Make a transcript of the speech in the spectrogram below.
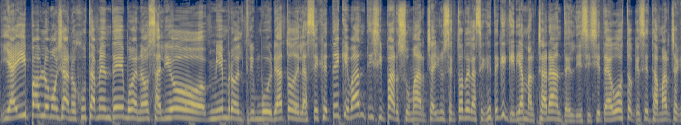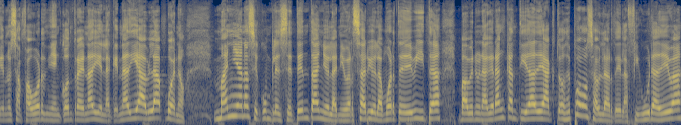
Y ahí Pablo Moyano, justamente, bueno, salió miembro del triunvirato de la CGT que va a anticipar su marcha. Hay un sector de la CGT que quería marchar antes, el 17 de agosto, que es esta marcha que no es a favor ni en contra de nadie, en la que nadie habla. Bueno, mañana se cumplen 70 años el aniversario de la muerte de Evita. Va a haber una gran cantidad de actos. Después vamos a hablar de la figura de Eva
